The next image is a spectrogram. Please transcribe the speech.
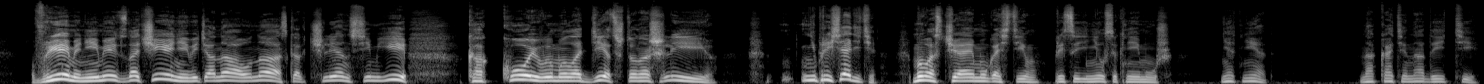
— Время не имеет значения, ведь она у нас, как член семьи. Какой вы молодец, что нашли ее! — Не присядете? Мы вас чаем угостим, — присоединился к ней муж. Нет, — Нет-нет, Накате надо идти.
